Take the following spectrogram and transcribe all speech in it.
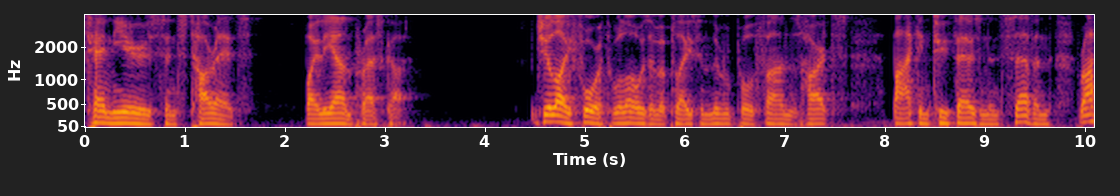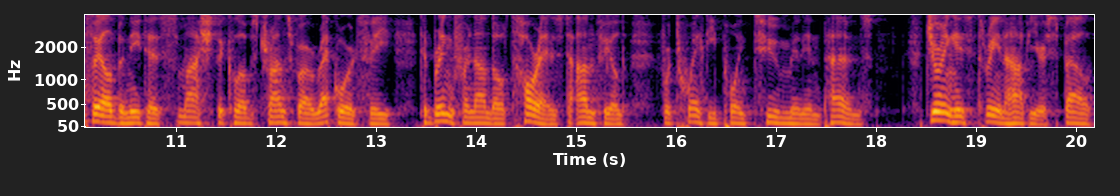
10 Years Since Torres by Leanne Prescott. July 4th will always have a place in Liverpool fans' hearts. Back in 2007, Rafael Benitez smashed the club's transfer record fee to bring Fernando Torres to Anfield for £20.2 million. During his three and a half year spell,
